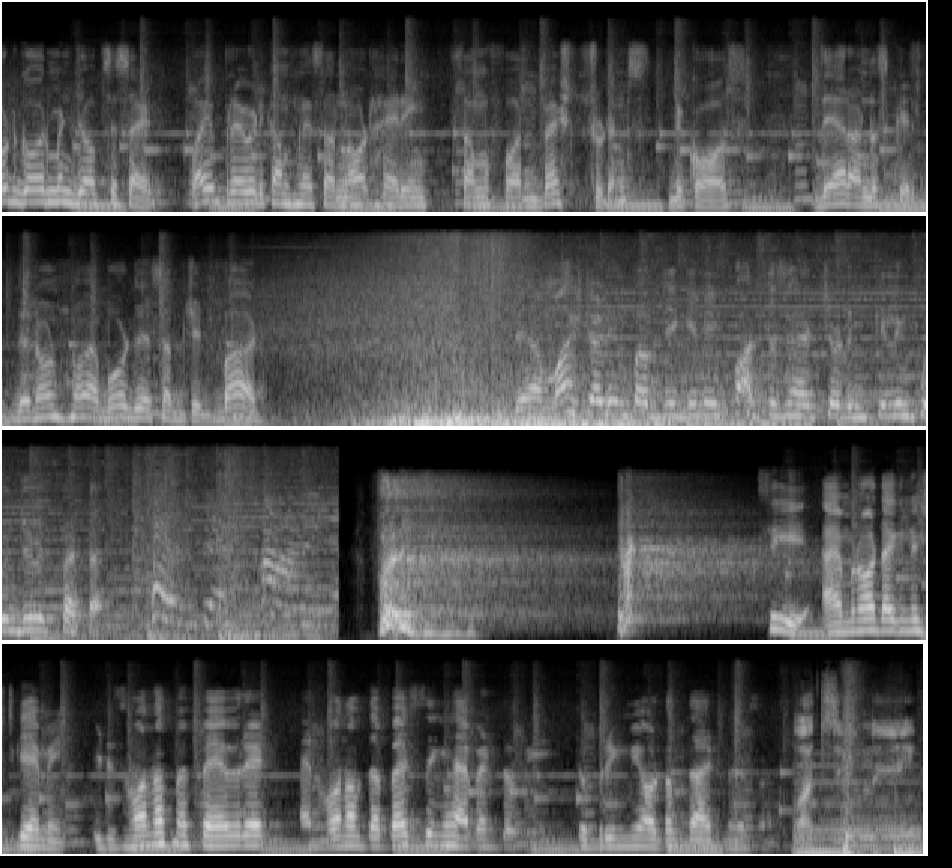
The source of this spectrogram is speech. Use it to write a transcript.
Put government jobs aside. Why private companies are not hiring some of our best students? Because they are underskilled. They don't know about their subject, but they are mastered in PUBG, giving to headshot and killing Punju with pata. See, I am not against gaming. It is one of my favorite and one of the best thing happened to me to bring me out of darkness. What's your name?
